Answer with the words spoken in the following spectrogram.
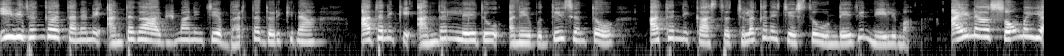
ఈ విధంగా తనని అంతగా అభిమానించే భర్త దొరికినా అతనికి అందం లేదు అనే ఉద్దేశంతో అతన్ని కాస్త చులకన చేస్తూ ఉండేది నీలిమ. అయినా సోమయ్య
